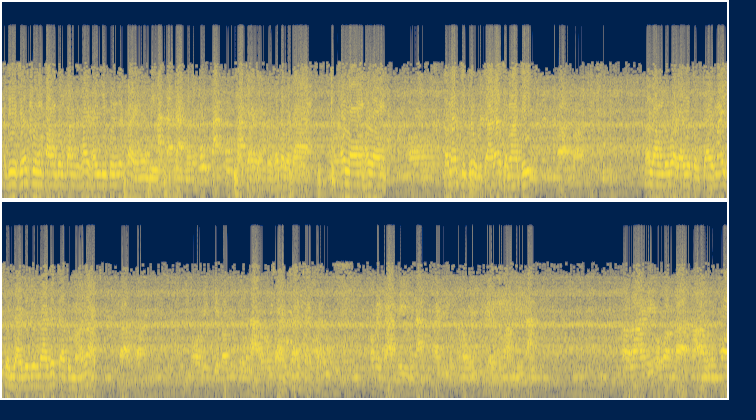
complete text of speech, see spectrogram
บางทีเสียงปึงปังปึงปังคล้ายๆใครยิงปืนใกล้ๆมันมีท่านอาจารย์เลยพูดกันพูดกัใช่นใช่ใช่เป็นเขาธรรมดาเขาลองเขาลองตอนนั้นจิตเป็นอุปจารสมาธิ ครับครับก็ลองดูว่าเราจะตกใจไหมส่วนใหญ่จะเทวดาจะจตุมหาราชครับครับโอ้นี่เกี่ยวกับเทวดาเขาใช่ใช่ใช่ใช่ก็เป็นการดีนะใครที่เราเจอความดีนะอ่อรายนี้ผมว่ากราบเท้าหลวงพ่อ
